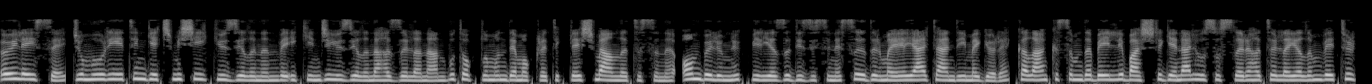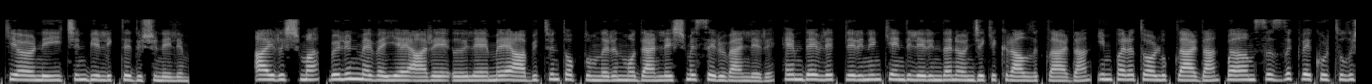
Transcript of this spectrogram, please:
Öyleyse, Cumhuriyet'in geçmiş ilk yüzyılının ve ikinci yüzyılına hazırlanan bu toplumun demokratikleşme anlatısını, 10 bölümlük bir yazı dizisine sığdırmaya yeltendiğime göre, kalan kısımda belli başlı genel hususları hatırlayalım ve Türkiye örneği için birlikte düşünelim. Ayrışma, bölünme ve YARILMA bütün toplumların modernleşme serüvenleri, hem devletlerinin kendilerinden önceki krallıklardan, imparatorluklardan, bağımsızlık ve kurtuluş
